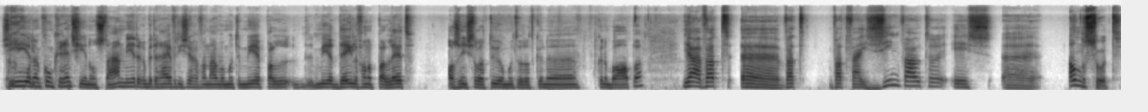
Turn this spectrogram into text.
Zie je hier dan concurrentie in ontstaan? Meerdere bedrijven die zeggen van nou we moeten meer, meer delen van het palet. Als installateur moeten we dat kunnen, kunnen behappen. Ja, wat, eh, wat, wat wij zien, Wouter, is eh ander soort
